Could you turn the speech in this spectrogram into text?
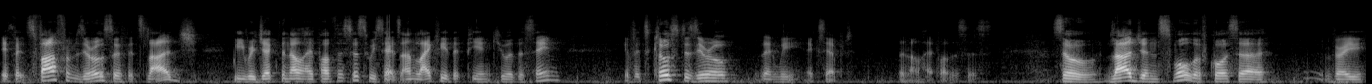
If it's far from zero, so if it's large, we reject the null hypothesis. We say it's unlikely that P and Q are the same. If it's close to zero, then we accept the null hypothesis. So large and small, of course, are very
